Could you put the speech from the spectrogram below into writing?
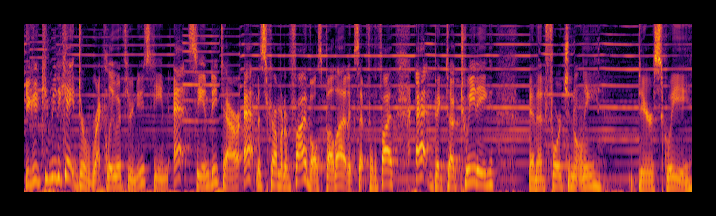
You can communicate directly with your news team at CMD Tower, at Mr. Commodore 5, all spelled out except for the 5, at Big Tuck Tweeting, and unfortunately, Dear Squee,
